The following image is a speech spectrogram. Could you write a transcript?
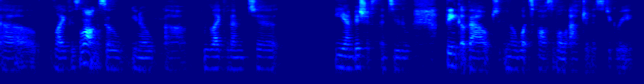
uh, life is long. So, you know, uh, we like for them to be ambitious and to think about, you know, what's possible after this degree.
